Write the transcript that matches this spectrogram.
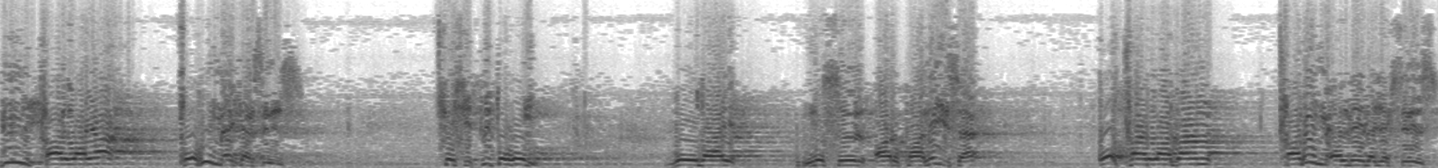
bir tarlaya tohum ekersiniz. Çeşitli tohum. Buğday, mısır, arpa neyse o tarladan tarım elde edeceksiniz.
